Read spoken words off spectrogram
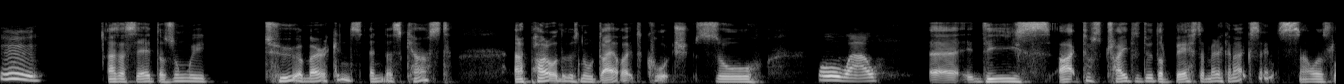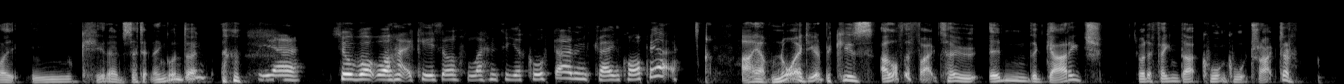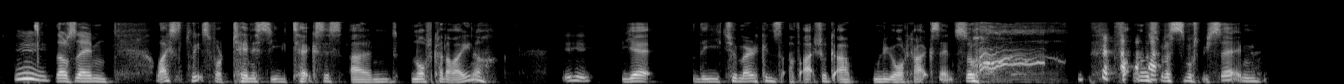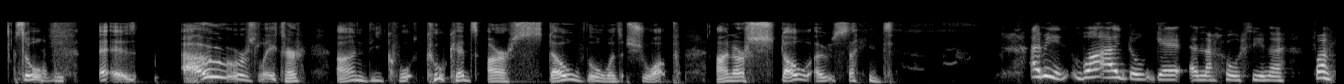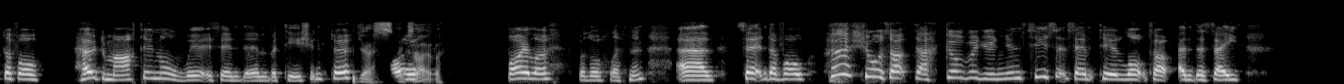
Mm. As I said, there's only two Americans in this cast, and apparently there was no dialect coach, so. Oh wow. Uh, these actors tried to do their best American accents. I was like, okay, then sit it in England then. yeah. So what will hit a case of listen to your quota and try and copy it? I have no idea because I love the fact how in the garage where they find that quote unquote tractor. Mm. There's um, license plates for Tennessee, Texas, and North Carolina. Mm-hmm. Yet the two Americans have actually got a New York accent, so fuck knows where it's supposed to be set. So it is hours later, and the quote cool kids are still the ones that show up and are still outside. I mean, what I don't get in the whole scene, first of all, How'd Martin know where to send the invitation to? Yes, exactly. Spoiler for those listening. And second of all, who hmm. shows up to a school reunion, sees it's empty, locks up, and decides,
